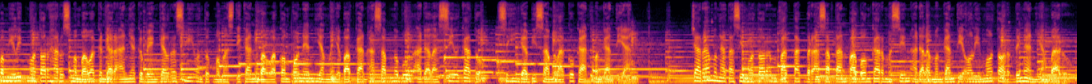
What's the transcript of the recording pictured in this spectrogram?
pemilik motor harus membawa kendaraannya ke bengkel resmi untuk memastikan bahwa komponen yang menyebabkan asap ngebul adalah sil katup, sehingga bisa melakukan penggantian. Cara mengatasi motor 4 tak berasap tanpa bongkar mesin adalah mengganti oli motor dengan yang baru.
